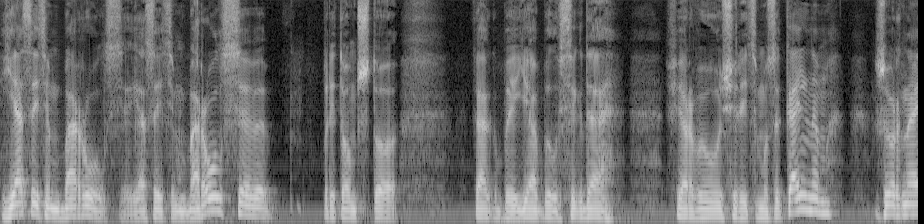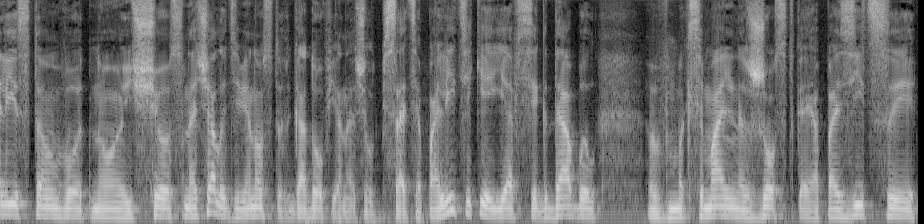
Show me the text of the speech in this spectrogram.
Я с этим боролся. Я с этим боролся, при том, что как бы я был всегда в первую очередь музыкальным журналистом, вот, но еще с начала 90-х годов я начал писать о политике, я всегда был в максимально жесткой оппозиции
